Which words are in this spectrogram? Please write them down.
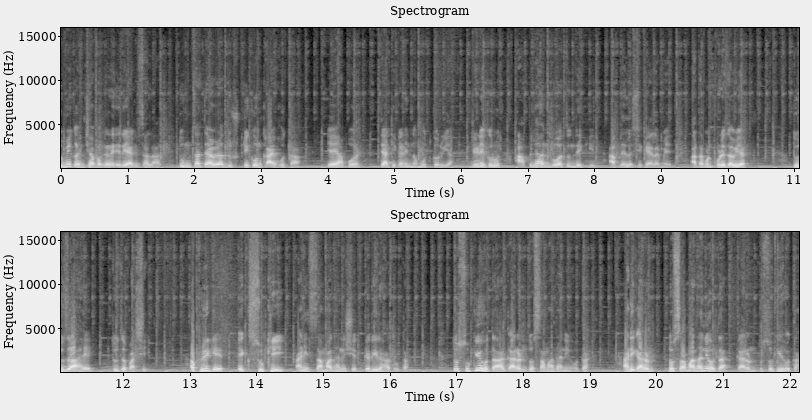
तुम्ही कशा प्रकारे रिॲक्ट झालात तुमचा त्यावेळेला दृष्टिकोन काय होता हे आपण त्या ठिकाणी नमूद करूया. जेणेकरून आपल्या अनुभवातून देखील आपल्याला शिकायला मिळेल. आता आपण पुढे जाऊया तुझं आहे तुझं पाशी. आफ्रिकेत एक सुखी आणि समाधानी शेतकरी राहत होता. तो सुखी होता कारण तो समाधानी होता आणि कारण तो समाधानी होता कारण तो सुखी होता.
